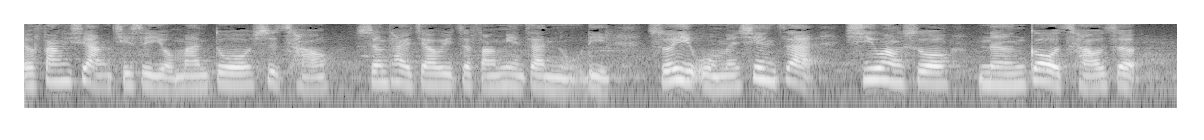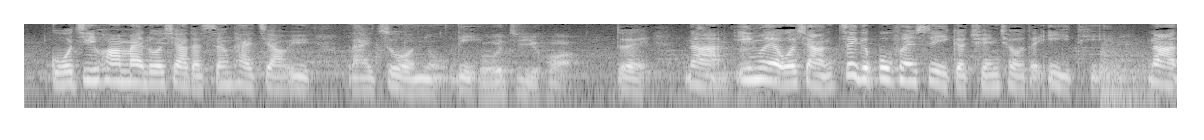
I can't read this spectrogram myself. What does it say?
的方向，其实有蛮多是朝生态教育这方面在努力。所以我们现在希望说，能够朝着国际化脉络下的生态教育来做努力。国际化。对，那因为我想这个部分是一个全球的议题，那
